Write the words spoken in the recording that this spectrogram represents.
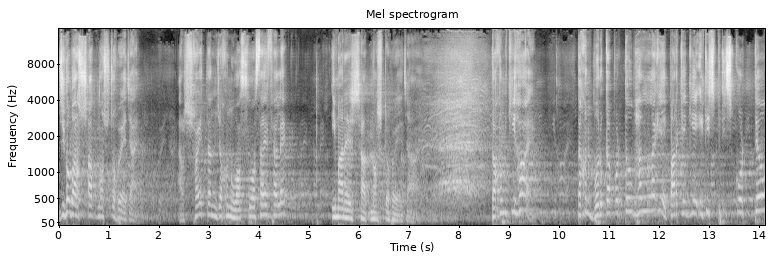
জিহবার স্বাদ নষ্ট হয়ে যায়। আর শয়তান যখন ওয়াসওয়াসায় ফেলে ইমানের স্বাদ নষ্ট হয়ে যায়। তখন কি হয়? তখন বোরকা পড়তেও ভালো লাগে, পার্কে গিয়ে ইটিস পিটিস করতেও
